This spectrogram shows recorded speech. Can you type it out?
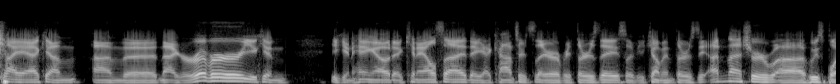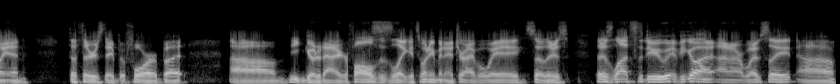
kayak on on the Niagara River. You can you can hang out at Canal Side. They got concerts there every Thursday. So if you come in Thursday, I'm not sure uh, who's playing the Thursday before, but um, you can go to Niagara Falls. is like a 20 minute drive away. So there's there's lots to do. If you go on, on our website, uh,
